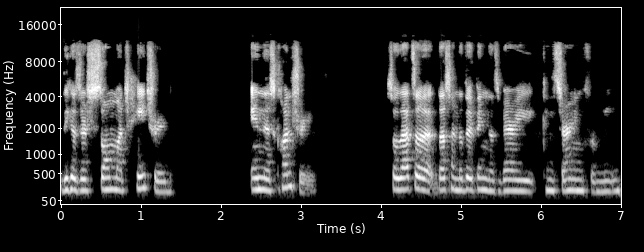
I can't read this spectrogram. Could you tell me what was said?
because there's so much hatred in this country. So that's a that's another thing that's very concerning for me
